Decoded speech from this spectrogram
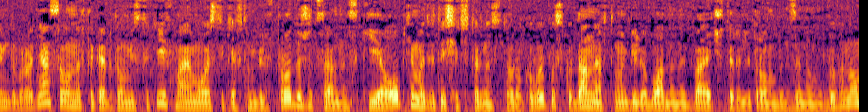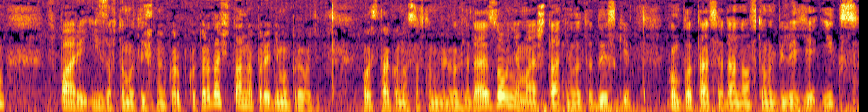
Всім доброго дня, салон Автокепітал місто Київ. Маємо ось такий автомобіль в продажу. Це у нас Kia Optima 2014 року випуску. Даний автомобіль обладнаний 2,4 літровим бензиновим двигуном в парі із автоматичною коробкою передач та на передньому приводі. Ось так у нас автомобіль виглядає зовні, має штатні лети-диски. Комплектація даного автомобіля є X.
